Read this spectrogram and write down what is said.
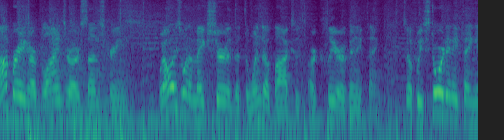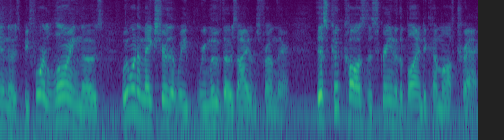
operating our blinds or our sunscreens, we always want to make sure that the window boxes are clear of anything. So if we've stored anything in those, before lowering those, we want to make sure that we remove those items from there. This could cause the screen or the blind to come off track.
